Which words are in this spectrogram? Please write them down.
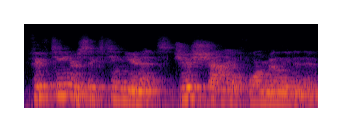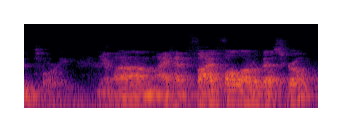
15 or 16 units, just shy of four million in inventory. Yep. Um, I had five fall out of escrow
